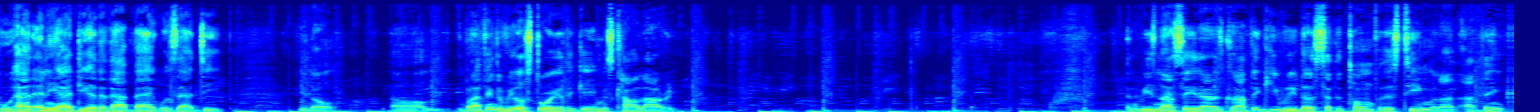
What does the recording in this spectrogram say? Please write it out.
who had any idea that that bag was that deep? You know? Um, but I think the real story of the game is Kyle Lowry. And the reason I say that is because I think he really does set the tone for this team. And I, I think,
